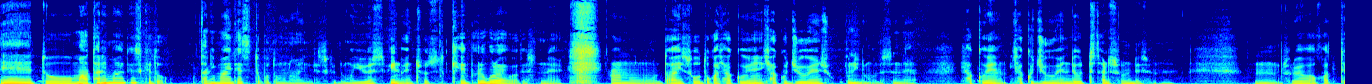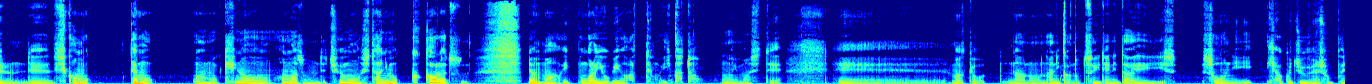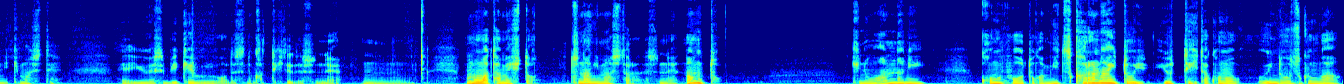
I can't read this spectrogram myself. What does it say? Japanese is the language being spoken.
えっ、と、まあ当たり前ですけど、当たり前ですってこともないんですけども、USB の延長ケーブルぐらいはですね、あの、ダイソーとか100円、110円ショップにでもですね、100円、110円で売ってたりするんですよね。うん、それは分かってるんで、しかも、でも、あの、昨日 Amazon で注文したにもかかわらず、でもまあ、1本ぐら予備があってもいいかと思いまして、えー、まあ今日、あの、何かのついでにダイソーに110円ショップに行きまして、えー USB ケーブルをですね、買ってきてですね、うん、物は試しと、つなぎましたらですね、なんと、昨日あんなにコムポートが見つからないと言っていたこの Windows 君が、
